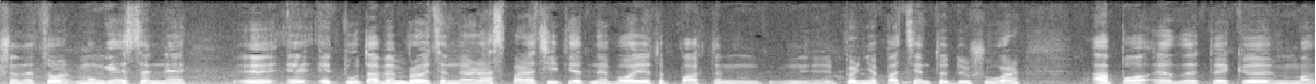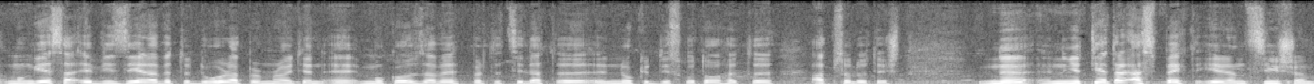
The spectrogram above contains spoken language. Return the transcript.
shëndetësor, mungesën e tutave mbrojtëse në rast paraqitjet nevoje të paktën për një pacient të dyshuar, apo edhe tek mungesa e vizierave të duhura për mbrojtjen e mukozave, për të cilat nuk diskutohet absolutisht. Në një tjetër aspekt i rëndësishëm,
